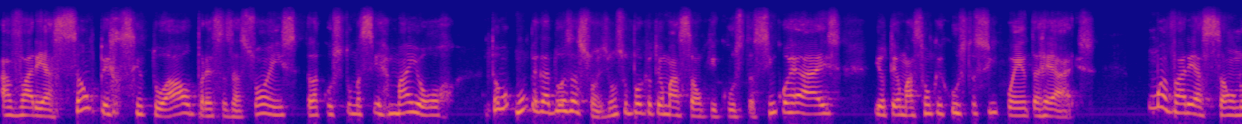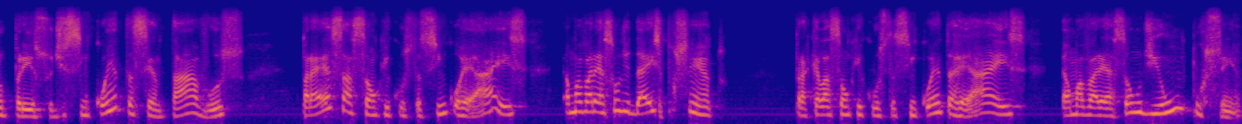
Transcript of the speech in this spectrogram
a variação percentual para essas ações, ela costuma ser maior. Então, vamos pegar duas ações. Vamos supor que eu tenho uma ação que custa R$ reais e eu tenho uma ação que custa R$ reais. Uma variação no preço de 50 centavos para essa ação que custa R$ reais é uma variação de 10%. Para aquela ação que custa R$ reais, é uma variação de 1%.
